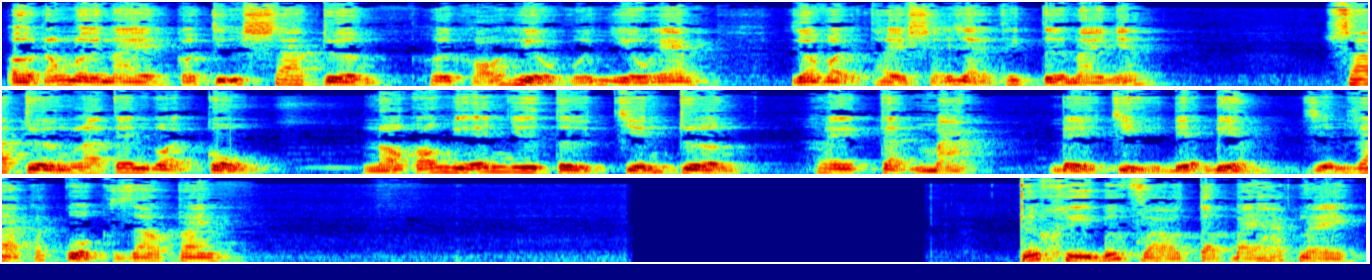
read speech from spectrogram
Ở trong lời này có chữ xa trường hơi khó hiểu với nhiều em, do vậy thầy sẽ giải thích từ này nhé. Sa trường là tên gọi cổ, nó có nghĩa như từ chiến trường hay trận mạc để chỉ địa điểm diễn ra các cuộc giao tranh. Trước khi bước vào tập bài hát này,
